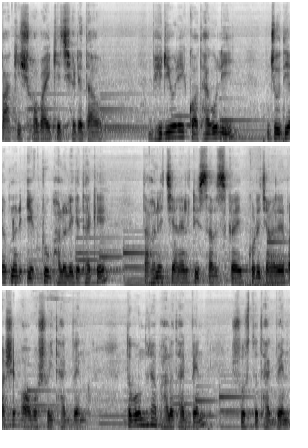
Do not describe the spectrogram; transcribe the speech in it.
বাকি সবাইকে ছেড়ে দাও। ভিডিওর এই কথাগুলি যদি আপনার একটু ভালো লেগে থাকে, তাহলে চ্যানেলটি সাবস্ক্রাইব করে চ্যানেলের পাশে অবশ্যই থাকবেন। তো বন্ধুরা, ভালো থাকবেন, সুস্থ থাকবেন।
